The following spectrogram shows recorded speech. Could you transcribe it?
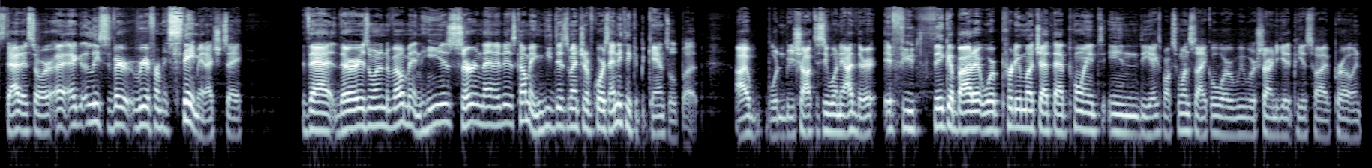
status, or uh, at least very reaffirm his statement, I should say, that there is one in development, and he is certain that it is coming. He did mention, of course, anything could be canceled, but I wouldn't be shocked to see one either. If you think about it, we're pretty much at that point in the Xbox One cycle where we were starting to get PS5 Pro and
